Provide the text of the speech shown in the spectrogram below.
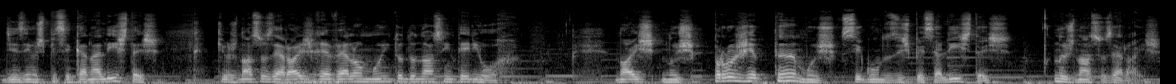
Dizem os psicanalistas que os nossos heróis revelam muito do nosso interior. Nós nos projetamos, segundo os especialistas, nos nossos heróis.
